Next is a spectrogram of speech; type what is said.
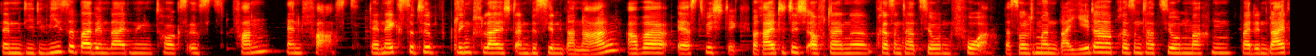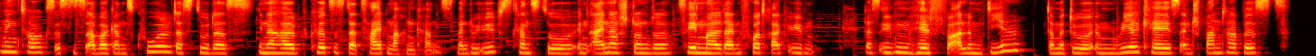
Denn die Devise bei den Lightning Talks ist Fun and Fast. Der nächste Tipp klingt vielleicht ein bisschen banal, aber er ist wichtig. Bereite dich auf deine Präsentation vor. Das sollte man bei jeder Präsentation machen. Bei den Lightning Talks ist es aber ganz cool, dass du das innerhalb kürzester Zeit machen kannst. Wenn du übst, kannst du in einer Stunde zehnmal deinen Vortrag üben. Das Üben hilft vor allem dir, damit du im Real Case entspannter bist.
